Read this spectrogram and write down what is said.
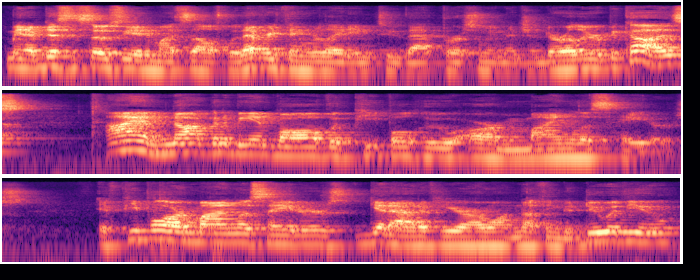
I mean, I've disassociated myself with everything relating to that person we mentioned earlier because I am not going to be involved with people who are mindless haters. If people are mindless haters, get out of here. I want nothing to do with you.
